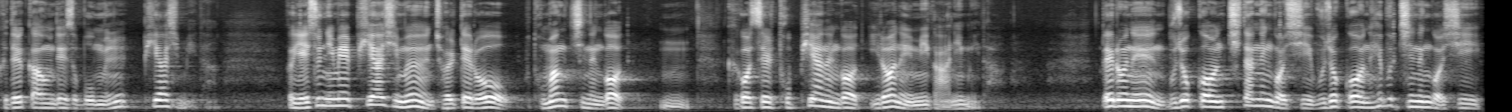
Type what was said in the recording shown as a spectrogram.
그들 가운데서 몸을 피하십니다. 그 예수님의 피하심은 절대로 도망치는 것, 음, 그것을 도피하는 것 이런 의미가 아닙니다. 때로는 무조건 치닫는 것이, 무조건 해붙이는 것이,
